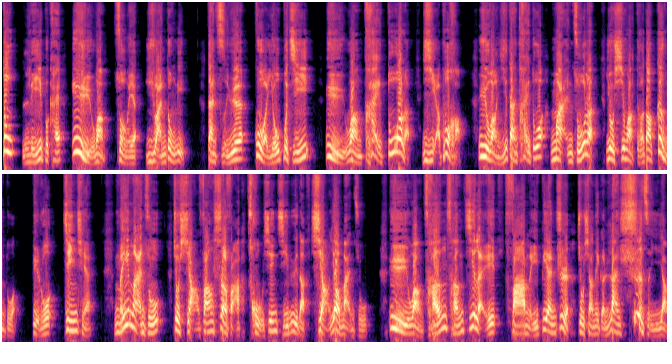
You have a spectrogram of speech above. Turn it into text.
都离不开欲望作为原动力。但子曰：“过犹不及，欲望太多了也不好。欲望一旦太多，满足了。”又希望得到更多，比如金钱没满足，就想方设法、处心积虑的想要满足，欲望层层积累，发霉变质，就像那个烂柿子一样，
